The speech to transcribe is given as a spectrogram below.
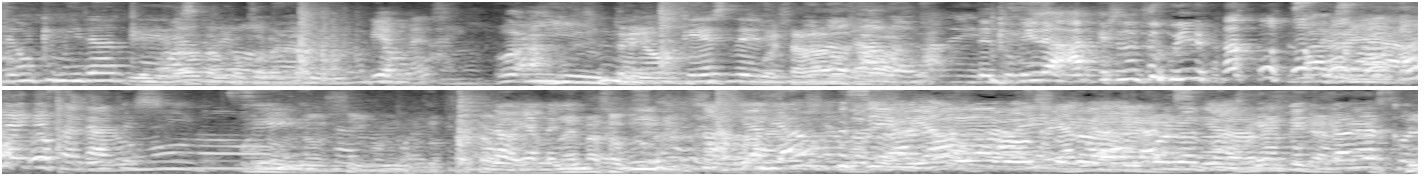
tengo que mirar que es Morado tampoco, 29. ¿verdad? Viernes. Pero que es del... Pues. De tu vida, ¿a qué es de tu vida? Vale, hay que sacar un. No, sí, lo No, ya me no hay más dices. opciones. Sí, ya, ya, ya, ya, ya, ya, Quiero hablar con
